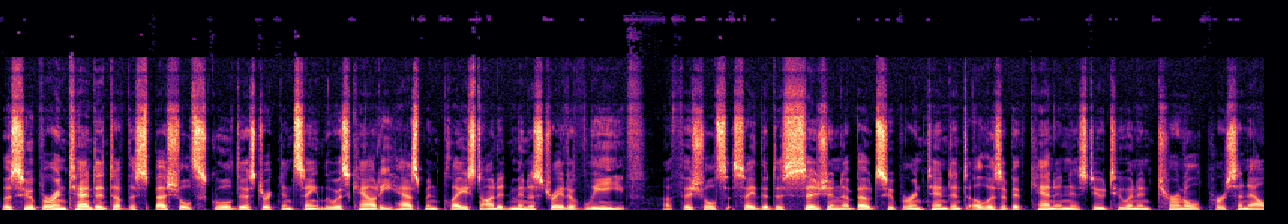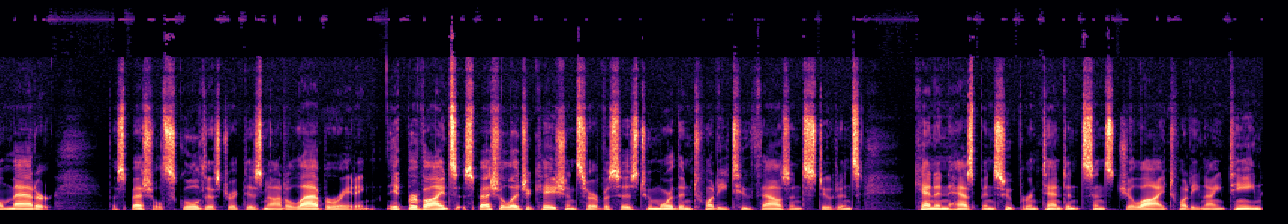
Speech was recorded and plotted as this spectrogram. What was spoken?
The superintendent of the special school district in St. Louis County has been placed on administrative leave. Officials say the decision about Superintendent Elizabeth Keenan is due to an internal personnel matter. The special school district is not elaborating. It provides special education services to more than 22,000 students. Keenan has been superintendent since July 2019.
